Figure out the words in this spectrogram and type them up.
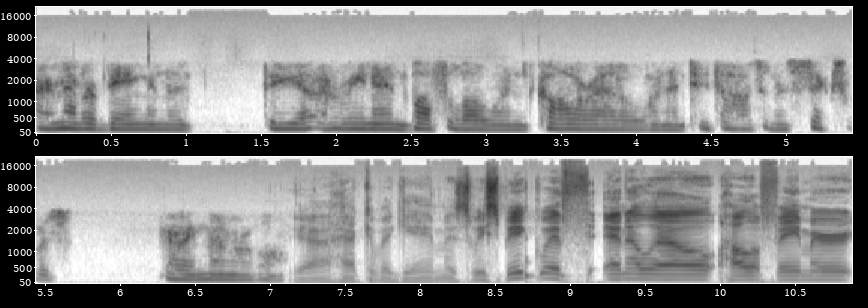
I remember being in the the arena in Buffalo when Colorado won in 2006 was very memorable. Yeah, heck of a game. As we speak with NLL Hall of Famer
